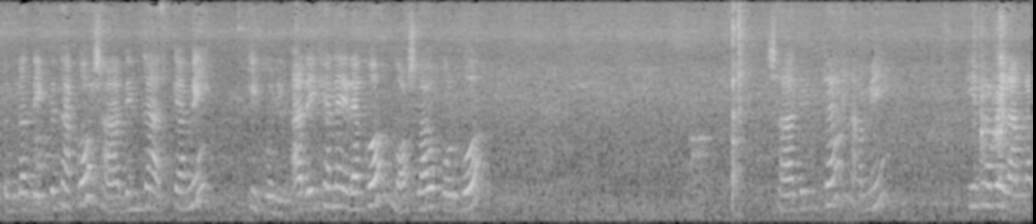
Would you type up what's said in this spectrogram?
তোমরা দেখতে থাকো সারাদিনটা আজকে আমি কি করি? আর এখানে এরকম মশলাও করব। সারাদিনটা আমি কীভাবে রান্না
